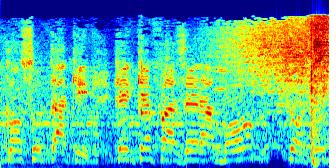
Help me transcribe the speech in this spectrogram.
com aqui Quem quer fazer amor, só.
